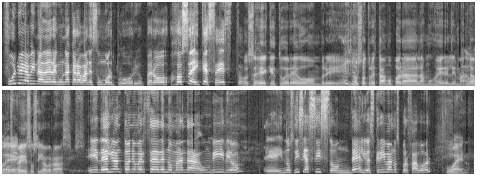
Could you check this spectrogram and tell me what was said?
Fulvio y Abinader en una caravana es un mortuorio. Pero, José, ¿y qué es esto? José, es que tú eres hombre. Nosotros estamos para las mujeres, le ah, mandamos besos y abrazos. Y Delio Antonio Mercedes nos manda un vídeo eh, y nos dice así son. Delio, escríbanos, por favor. Bueno.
